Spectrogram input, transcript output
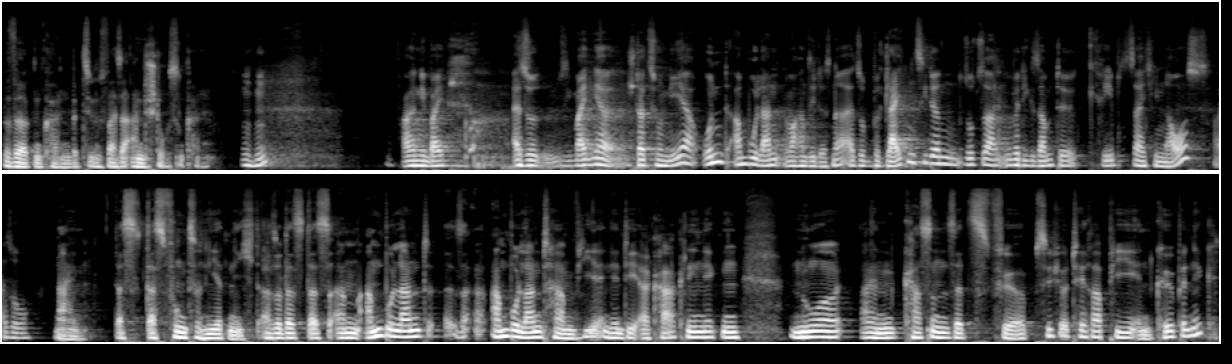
bewirken können bzw. anstoßen können. Mhm. Frage nebenbei. Also Sie meinten ja stationär und ambulant machen Sie das, ne? Also begleiten Sie dann sozusagen über die gesamte Krebszeit hinaus? Also Nein, das, das funktioniert nicht. Also das, das ähm, ambulant, ambulant haben wir in den DRK-Kliniken nur einen Kassensitz für Psychotherapie in Köpenick.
